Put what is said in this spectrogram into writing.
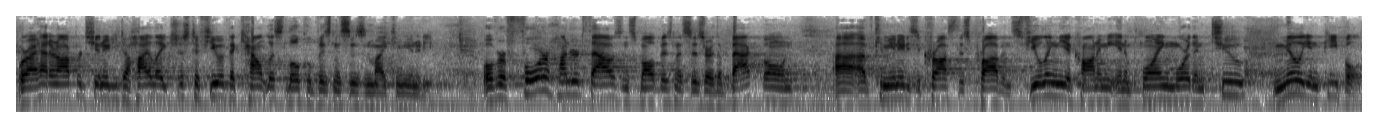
where I had an opportunity to highlight just a few of the countless local businesses in my community. Over 400,000 small businesses are the backbone uh, of communities across this province, fueling the economy and employing more than 2 million people.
